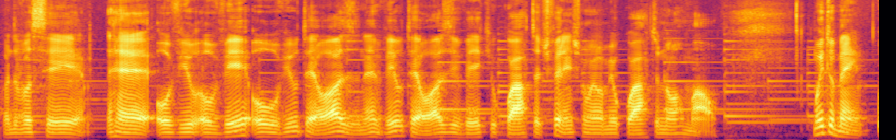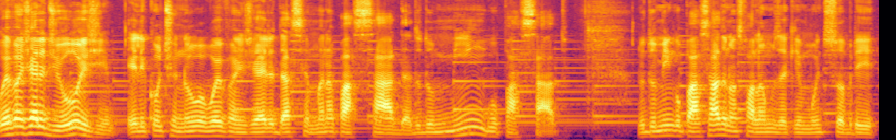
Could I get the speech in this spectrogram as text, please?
quando você é, ouviu, ou vê ou ouviu o Teose, né? Vê o Teose e vê que o quarto é diferente, não é o meu quarto normal. Muito bem. O evangelho de hoje, ele continua o evangelho da semana passada, do domingo passado. No domingo passado nós falamos aqui muito sobre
